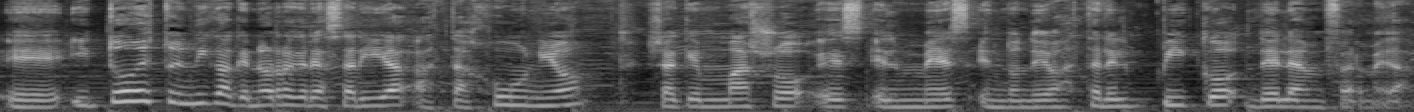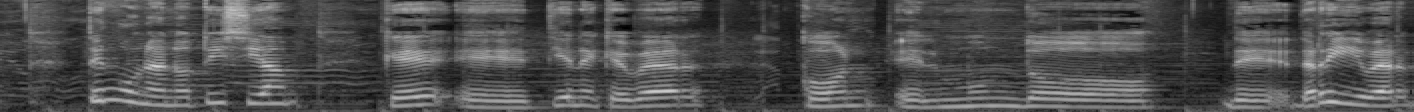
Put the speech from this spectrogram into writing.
y todo esto indica que no regresaría hasta junio, ya que mayo es el mes en donde va a estar el pico de la enfermedad. Tengo una noticia que tiene que ver con el mundo de, de, River,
